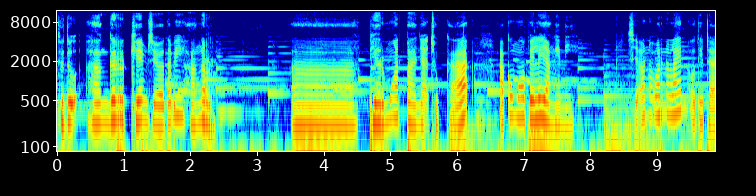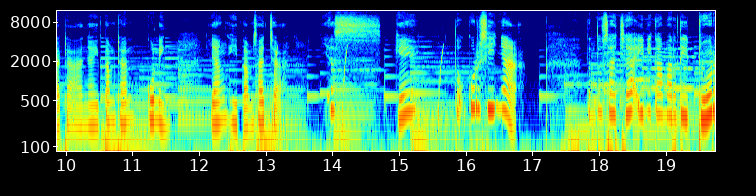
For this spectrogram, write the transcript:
Duduk Hunger Games ya, tapi hanger. Uh, biar muat banyak juga, aku mau pilih yang ini. Si ono warna lain? Oh tidak ada, hanya hitam dan kuning. Yang hitam saja. Yes. Oke. Okay. Untuk kursinya. tentu saja ini kamar tidur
